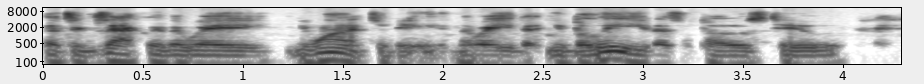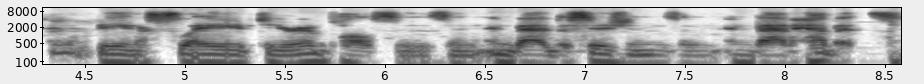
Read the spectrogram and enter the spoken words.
That's exactly the way you want it to be, the way that you believe, as opposed to being a slave to your impulses and, and bad decisions and, and bad habits.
